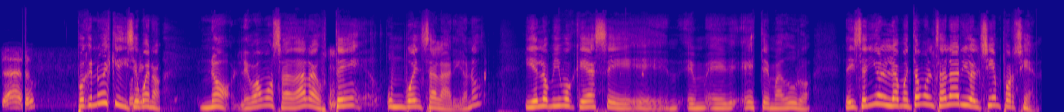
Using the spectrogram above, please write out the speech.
Claro. Porque no es que dice, bueno, no, le vamos a dar a usted un buen salario, ¿no? Y es lo mismo que hace eh, este Maduro. Le dice, señor, le aumentamos el salario al 100%.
